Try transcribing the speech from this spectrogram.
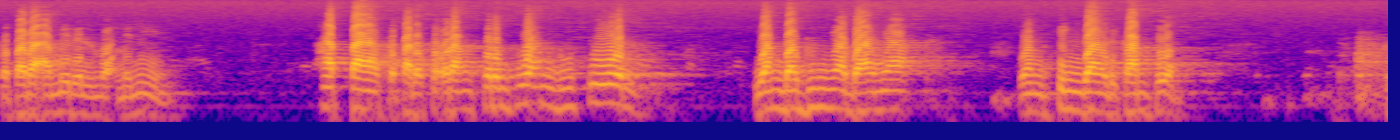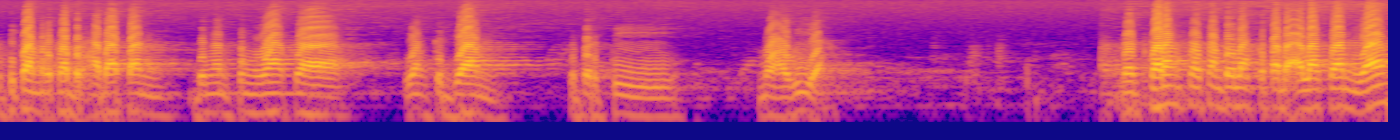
kepada Amirul Mukminin hatta kepada seorang perempuan dusun yang bajunya banyak yang tinggal di kampung ketika mereka berhadapan dengan penguasa yang kejam seperti Muawiyah dan sekarang saya sampailah kepada alasan yang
